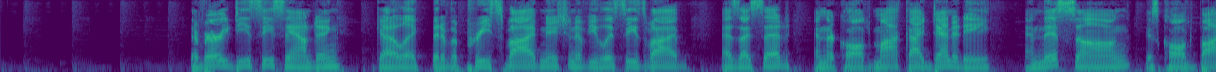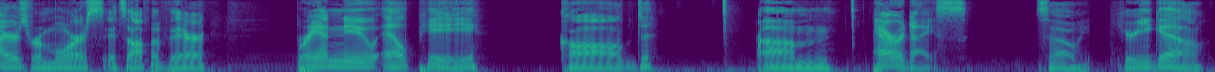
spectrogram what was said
They're very DC sounding. Got a like bit of a priest vibe, Nation of Ulysses vibe, as I said, and they're called Mock Identity. And this song is called Buyer's Remorse. It's off of their brand new LP called um, Paradise. So here you go.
